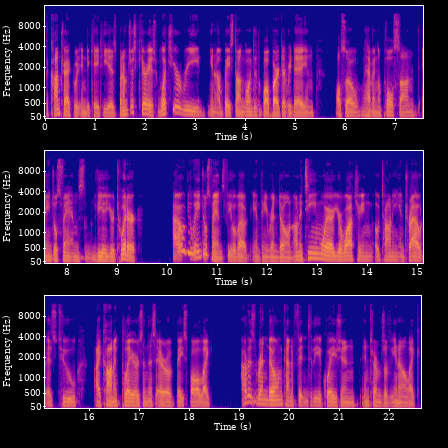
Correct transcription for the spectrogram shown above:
the contract would indicate he is, but I'm just curious, what's your read, you know, based on going to the ballpark every day and also having a pulse on Angels fans via your Twitter? How do Angels fans feel about Anthony Rendon on a team where you're watching Ohtani and Trout as two iconic players in this era of baseball? Like, how does Rendon kind of fit into the equation in terms of, you know, like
